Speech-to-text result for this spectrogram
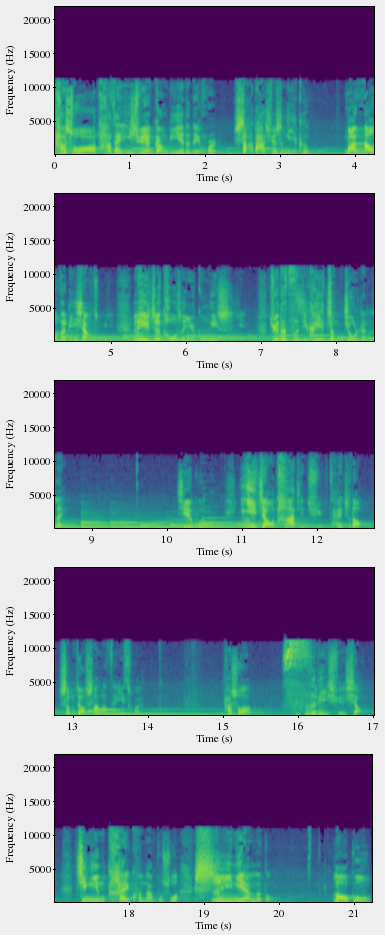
她说她在医学院刚毕业的那会儿，傻大学生一个，满脑子理想主义，立志投身于公益事业。觉得自己可以拯救人类，结果呢，一脚踏进去才知道什么叫上了贼船。他说，私立学校经营太困难不说，十一年了都，老公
